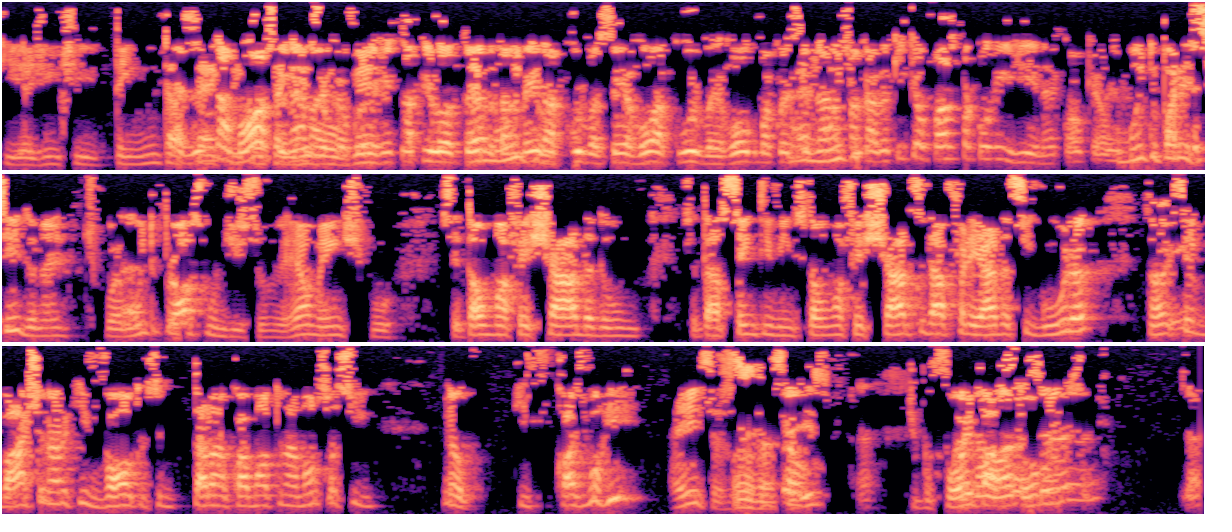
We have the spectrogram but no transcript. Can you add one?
que a gente tem muita Às vezes na moto, né, Marcos? Quando a gente tá pilotando, é tá no meio da curva, você errou a curva, errou alguma coisa, é você muito... na sua o que, que eu faço para corrigir, né? Qual que é, o... é muito parecido, né? Tipo, é, é, muito próximo disso. Realmente, tipo, você tá uma fechada de um. Você tá 120, você tá uma fechada, você dá a freada segura na hora que você baixa, na hora que volta, você tá com a moto na mão, só assim, meu, que quase morri. É isso, essa uhum, é isso. É. Tipo, foi, na passou. Hora você, né,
